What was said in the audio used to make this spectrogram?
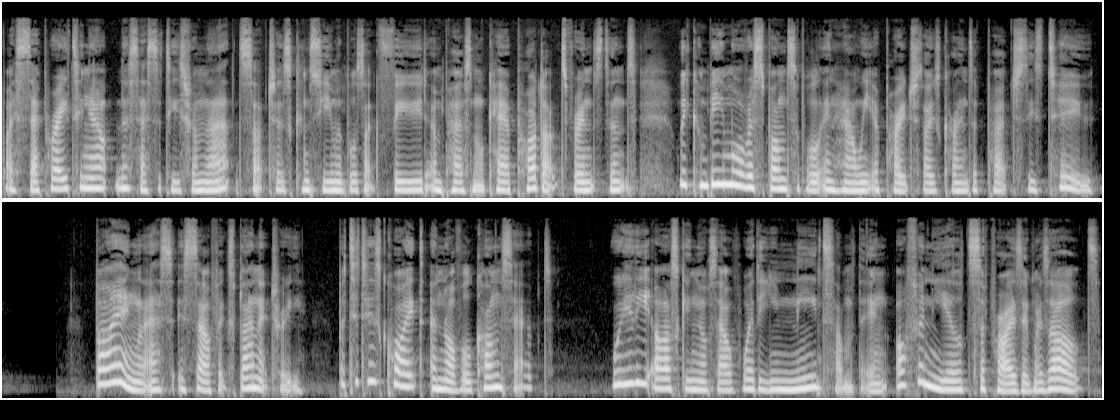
By separating out necessities from that, such as consumables like food and personal care products, for instance, we can be more responsible in how we approach those kinds of purchases too. Buying less is self explanatory, but it is quite a novel concept. Really asking yourself whether you need something often yields surprising results.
